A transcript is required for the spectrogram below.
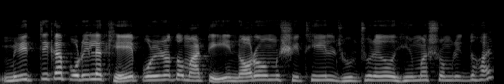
মৃত্তিকা পরিলেখে পরিণত মাটি নরম, শিথিল, ঝুরঝুরে ও হিউমাস সমৃদ্ধ হয়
